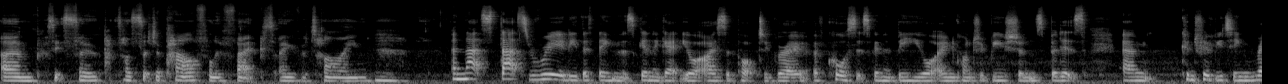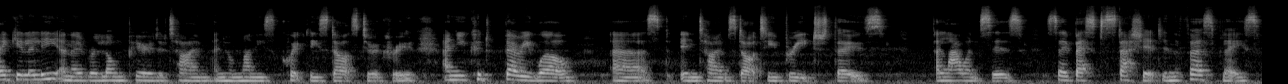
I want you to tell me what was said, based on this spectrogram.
um, because it's so it has such a powerful effect over time. Mm. And that's that's really the thing that's going to get your ISA pot to grow. Of course, it's going to be your own contributions, but it's um, contributing regularly and over a long period of time, and your money quickly starts to accrue. And you could very well, uh, in time, start to breach those allowances. So, best stash it in the first place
